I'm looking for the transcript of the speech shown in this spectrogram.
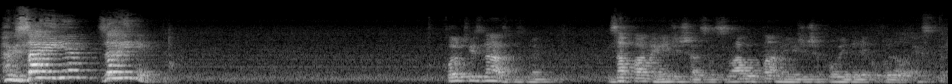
Ak zahyniem, zahyniem. Koľko z nás sme za Pána Ježiša, za slávu Pána Ježiša povedali, ako povedal Ester.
